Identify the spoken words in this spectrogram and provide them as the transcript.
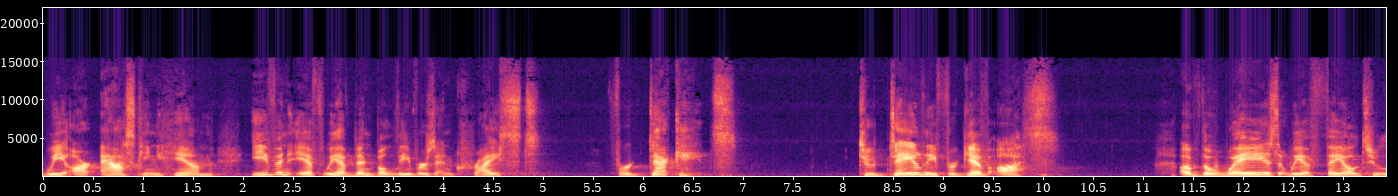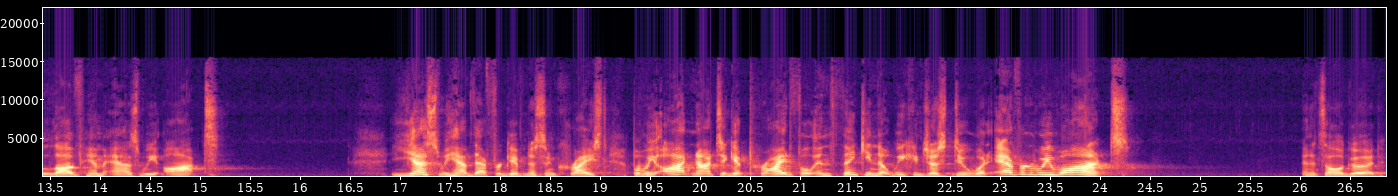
we are asking Him, even if we have been believers in Christ for decades, to daily forgive us of the ways that we have failed to love Him as we ought. Yes, we have that forgiveness in Christ, but we ought not to get prideful in thinking that we can just do whatever we want and it's all good.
